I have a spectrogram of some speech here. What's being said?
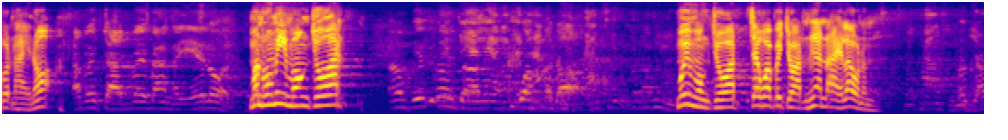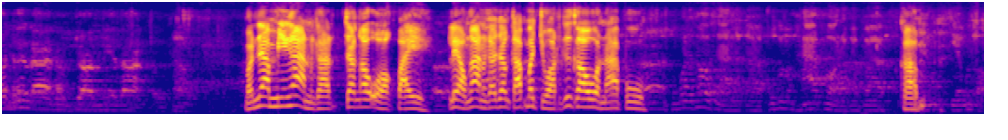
รถให้เนาะเอาไปจอดไว้บ้านไหนเอโรดมันบ่มีหมองจอดเอาเพียงต้องจอดกว้างกระดอกไม่มีหมองจอดจังว่าไปจอดเฮือนไอ้ายเล่านั่นเราจอดนี่ได้เราจอดนี่ละบัดยามมีงานก็จังเอาออกไป แล้วงานก็จังกลับมาจอดคือเก่าอะนะปูผมว่าเข้าสารแล้วก็ผมหาพอแล้วครับว่าครับ เสียงต่อ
